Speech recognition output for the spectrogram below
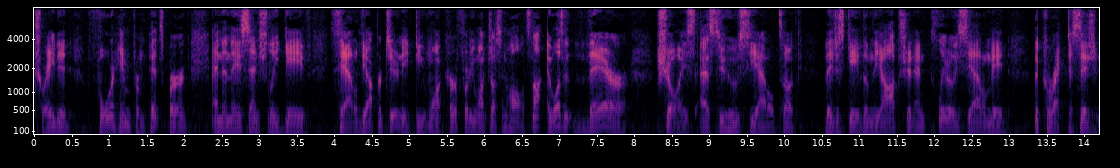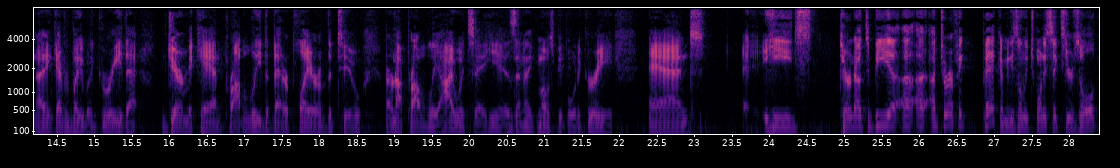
traded for him from Pittsburgh, and then they essentially gave Seattle the opportunity. Do you want Kerfoot or do you want Justin Holl? It's not. It wasn't their choice as to who Seattle took. They just gave them the option, and clearly Seattle made the correct decision. I think everybody would agree that Jared McCann probably the better player of the two, or not probably. I would say he is, and I think most people would agree. And he's turned out to be a, a, a, terrific pick. I mean, he's only 26 years old.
